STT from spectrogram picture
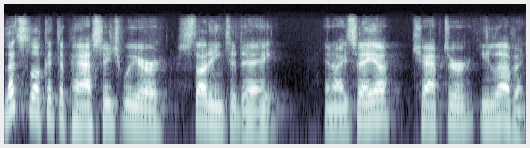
Let's look at the passage we are studying today in Isaiah chapter 11.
